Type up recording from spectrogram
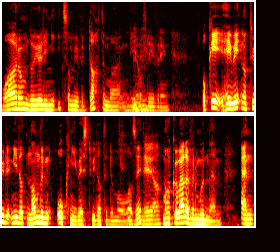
waarom doen jullie niet iets om je verdacht te maken, die Mhm. aflevering? Oké, hij weet natuurlijk niet dat een ander ook niet wist wie dat er de mol was. Hè. Nee, ja. Maar ik kan wel een vermoeden hebben. En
